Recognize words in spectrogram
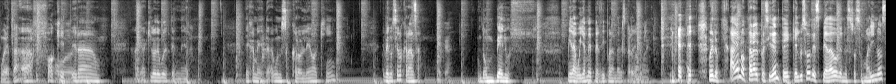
¿Huerta? Ah, fuck it, era... Aquí lo debo de tener. Déjame dar un scrolleo aquí. Venustiano Carranza. Don Venus. Mira, güey, ya me perdí por andar escalando. bueno, haga notar al presidente que el uso despiadado de nuestros submarinos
